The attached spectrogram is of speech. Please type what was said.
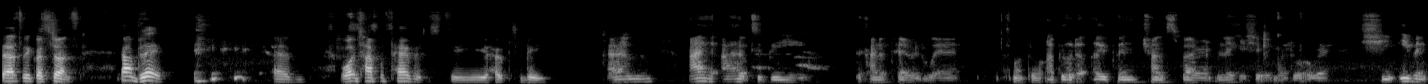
That's the question. Can't play. um, what type of parents do you hope to be? Um, I I hope to be the kind of parent where That's my thought. I build an open, transparent relationship with my daughter where she, even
